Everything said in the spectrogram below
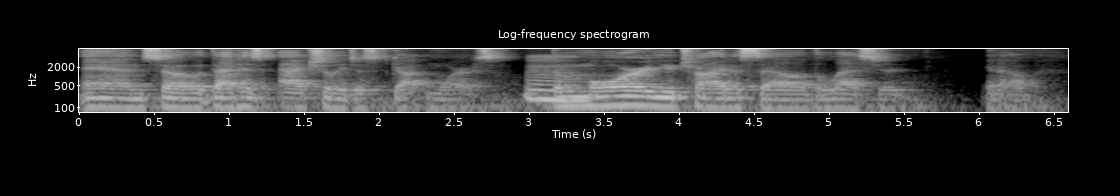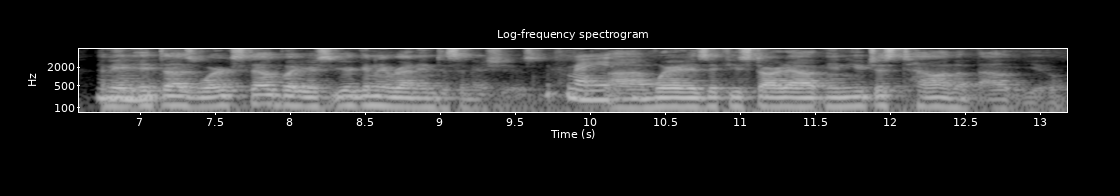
And so that has actually just gotten worse. Mm. The more you try to sell, the less you're, you know. I mean, Mm-hmm. it does work still, but you're, you're going to run into some issues. Right. Um, whereas if you start out and you just tell them about you,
